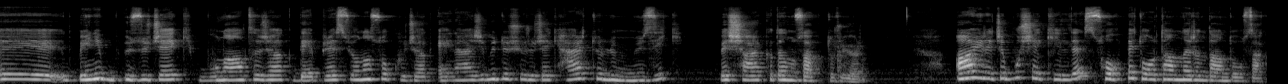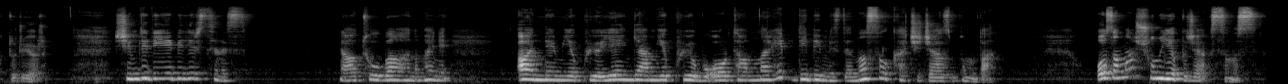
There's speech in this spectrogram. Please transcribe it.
Ee, beni üzecek, bunaltacak, depresyona sokacak, enerjimi düşürecek her türlü müzik ve şarkıdan uzak duruyorum. Ayrıca bu şekilde sohbet ortamlarından da uzak duruyorum. Şimdi diyebilirsiniz. Ya Tuğba Hanım hani annem yapıyor, yengem yapıyor bu ortamlar hep dibimizde. Nasıl kaçacağız bundan? O zaman şunu yapacaksınız.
